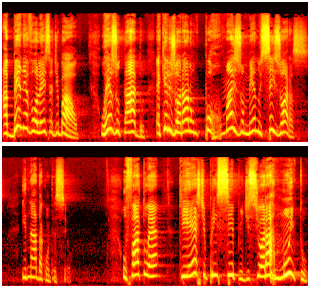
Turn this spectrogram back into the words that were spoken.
a benevolência de Baal. O resultado é que eles oraram por mais ou menos seis horas e nada aconteceu. O fato é que este princípio de se orar muito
